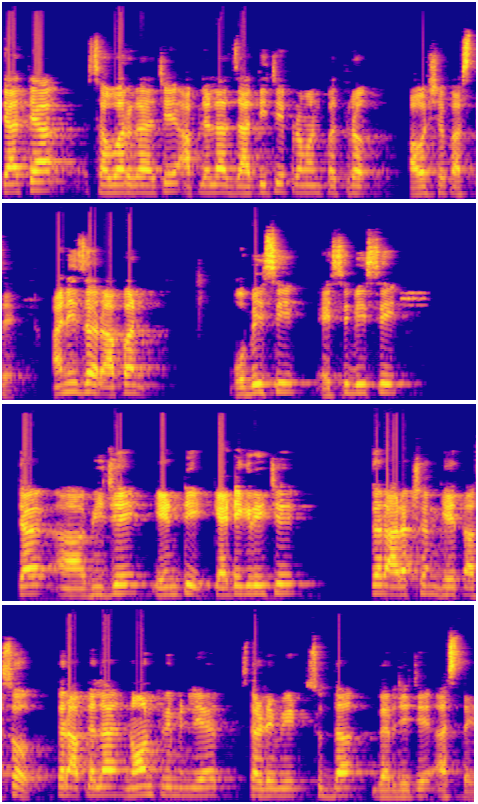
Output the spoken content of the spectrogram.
त्या त्या संवर्गाचे आपल्याला जातीचे प्रमाणपत्र आवश्यक असते. आणि जर आपण OBC S C B C त्या व्ही जे एन टी कॅटेगरीचे जर आरक्षण घेत असो तर आपल्याला नॉन क्रिमिलियर सर्टिफिकेट सुद्धा गरजेचे असते.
